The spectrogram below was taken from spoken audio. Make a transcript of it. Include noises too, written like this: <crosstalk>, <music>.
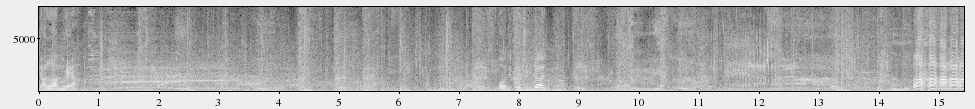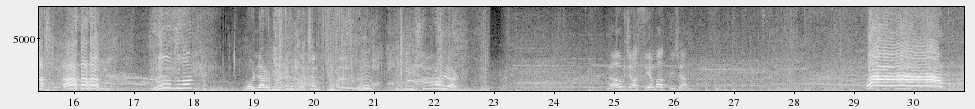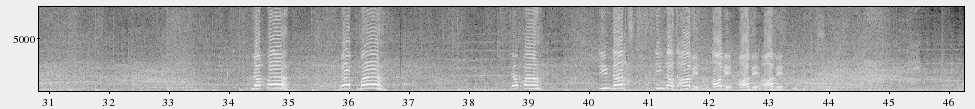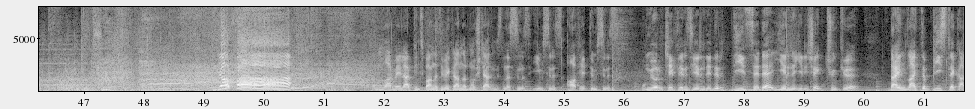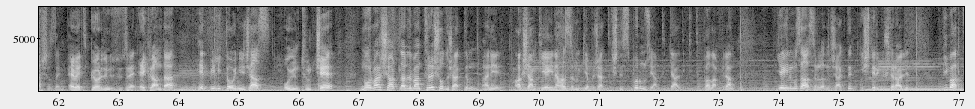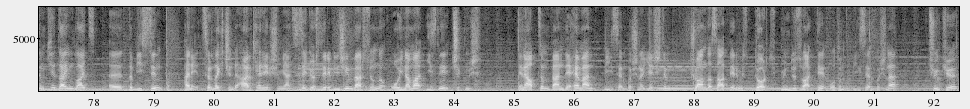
Gel lan buraya. Hadi koçum gel. <laughs> ne oldu lan? Roller değişti mi koçum? Hı? Değişti mi roller? Ne yapacaksın? Suya mı atlayacaksın? Aa! Yapma! Yapma! Yapma! İmdat! İmdat abi! Abi! Abi! Abi! Yapma! Hanımlar beyler Pintipanda TV ekranlarına hoş geldiniz. Nasılsınız? İyi misiniz? Afiyetli misiniz? Umuyorum keyifleriniz yerindedir. Değilse de yerine gelecek çünkü Dying Light The Beast ile karşınızdayım. Evet gördüğünüz üzere ekranda hep birlikte oynayacağız. Oyun Türkçe. Normal şartlarda ben tıraş olacaktım. Hani akşamki yayına hazırlık yapacaktık. İşte sporumuzu yaptık geldik gittik falan filan. Yayınımıza hazırlanacaktık. İşleri güçleri halledip. Bir baktım ki Dying Light e, The Beast'in hani tırnak içinde erken erişim yani size gösterebileceğim versiyonunu oynama izni çıkmış. E ne yaptım? Ben de hemen bilgisayarın başına geçtim. Şu anda saatlerimiz 4. Gündüz vakti oturduk bilgisayarın başına. Çünkü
